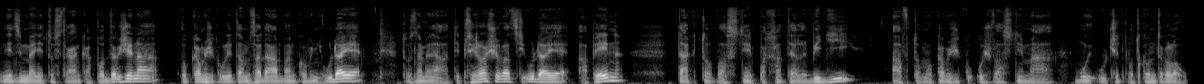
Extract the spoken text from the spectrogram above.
nicméně to stránka podvržená, okamžiku, kdy tam zadám bankovní údaje, to znamená ty přihlašovací údaje a PIN, tak to vlastně pachatel vidí a v tom okamžiku už vlastně má můj účet pod kontrolou.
